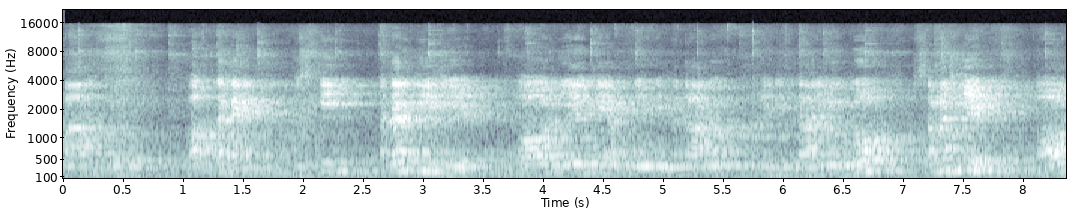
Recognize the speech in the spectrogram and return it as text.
پاس جو وقت ہے اس کی قدر کیجیے اور یہ کہ اپنی ذمہ داروں کی ذمہ داریوں کو سمجھیے اور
